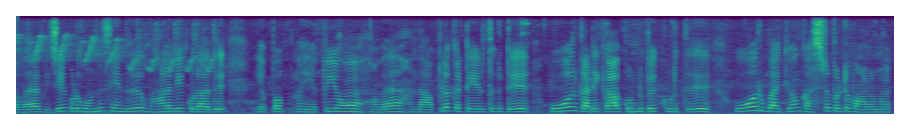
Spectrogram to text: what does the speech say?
அவள் விஜய் கூட ஒன்று சேர்ந்து வாழவே கூடாது. எப்போ எப்பயும் அவள் அந்த அப்பளக்கட்டை எடுத்துக்கிட்டு ஒவ்வொரு கடைக்காக கொண்டு போய் கொடுத்து ஒவ்வொரு பாக்கியும் கஷ்டப்பட்டு வாழணும்.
